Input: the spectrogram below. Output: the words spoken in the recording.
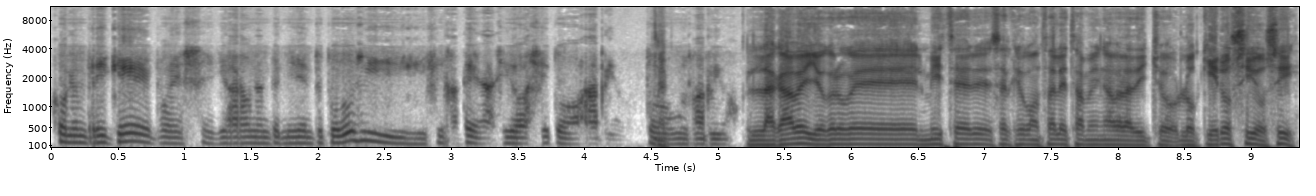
con Enrique, pues eh, llegar a un entendimiento todos y fíjate, ha sido así todo rápido, todo muy rápido. La cabe, yo creo que el míster Sergio González también habrá dicho, lo quiero sí o sí.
